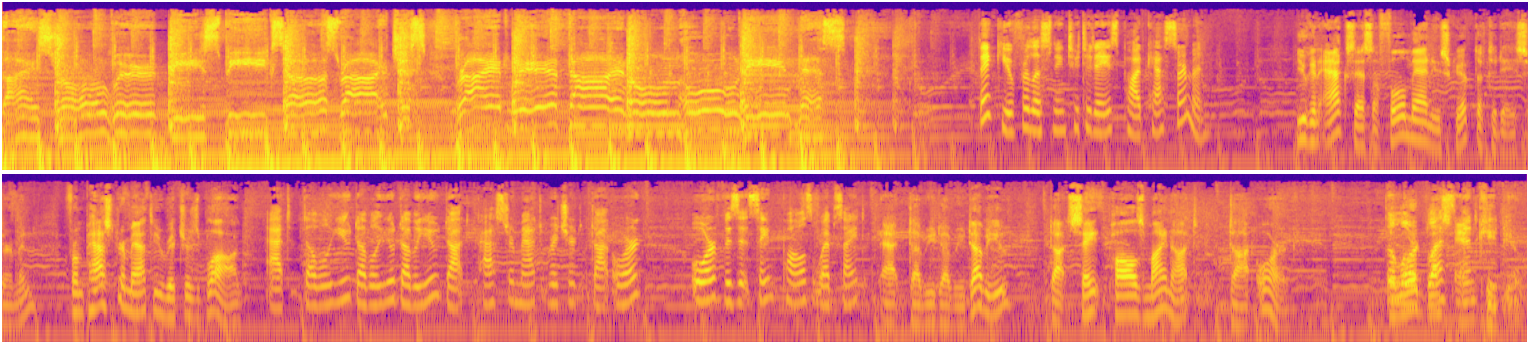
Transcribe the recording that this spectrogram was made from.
Thy strong word speaks us righteous, bright with thine own holiness. Thank you for listening to today's podcast sermon. You can access a full manuscript of today's sermon from Pastor Matthew Richard's blog at www.pastormattrichard.org or visit St. Paul's website at www.stpaulsminot.org. The, the Lord bless and keep you.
